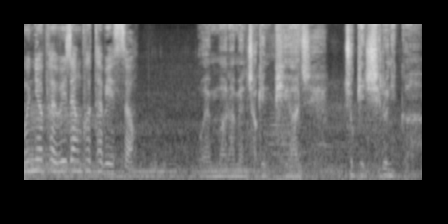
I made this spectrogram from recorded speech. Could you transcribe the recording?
문 옆에 위장 포탑이 있어. 웬만하면 저긴 피하지. 죽긴 싫으니까.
